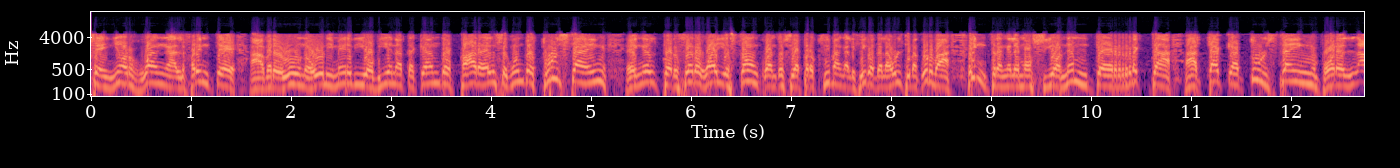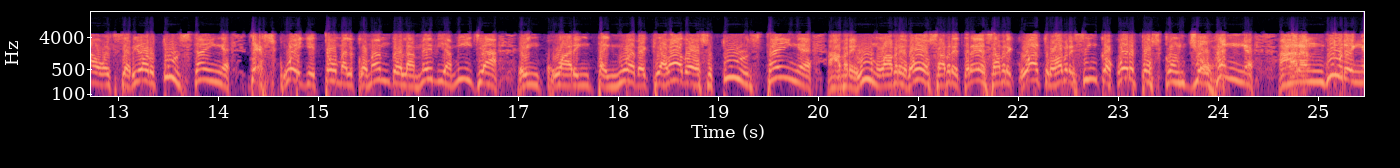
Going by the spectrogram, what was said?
Señor Juan al frente. Abre uno, uno y medio. Viene atacando para el segundo, Tulstein. En el tercero, Stone. Cuando se aproximan al giro de la última curva. Entra en el emocionante recta. Ataca Tulstein por el lado exterior. Tulstein descuella y toma el comando la media milla en 49 clavados. Tulstein abre uno, abre dos, abre tres, abre cuatro, abre cinco cuerpos con Johan Aranguren.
